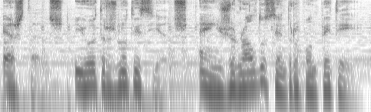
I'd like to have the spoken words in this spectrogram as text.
Estas e outras notícias em jornaldocentro.pt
